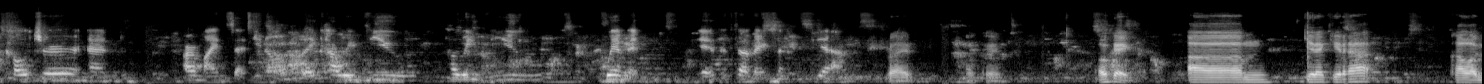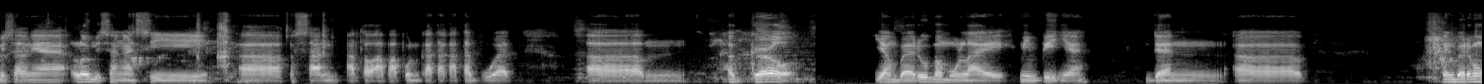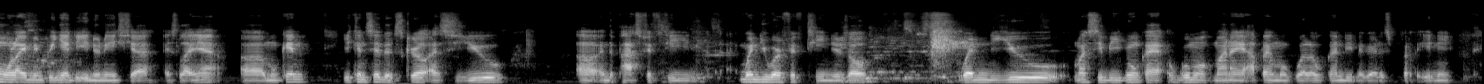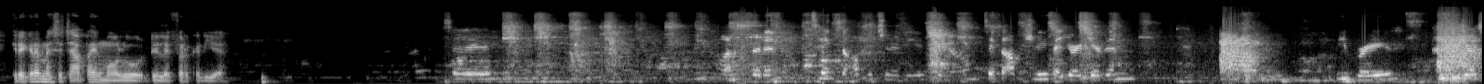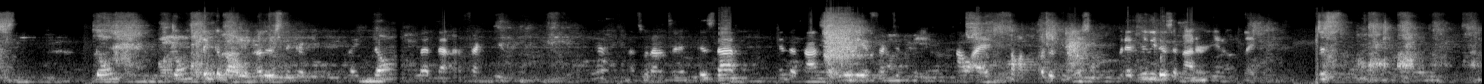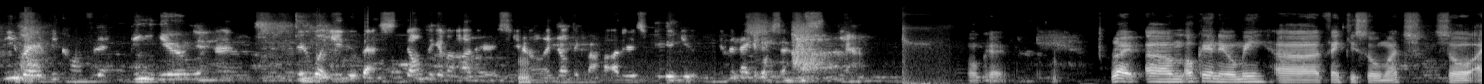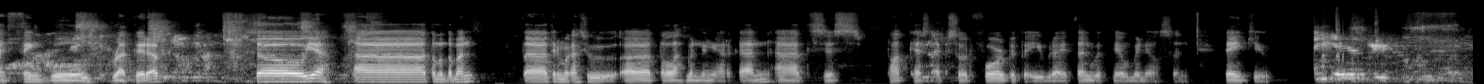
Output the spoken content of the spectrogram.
culture and our mindset you know like how we view how we view women if, that makes sense. Yeah. Right. Okay. Okay. Um, kira-kira kalau misalnya lo bisa ngasih uh, pesan atau apa pun kata-kata buat um, a girl yang baru memulai mimpinya dan uh, yang baru memulai mimpinya di Indonesia, istilahnya uh, mungkin you can say this girl as you uh, in the past 15 when you were 15 years old. When you masih bingung kayak oh, gue mau ke mana ya? Apa yang mau gue lakukan di negara seperti ini? Kira-kira message apa yang mau lu deliver ke dia? Say be confident. Take the opportunities you know. Take the opportunities that you're given. Um, be brave just don't don't think about what others think of you. Like don't let that affect you. Yeah, that's what I would say. Because that in the past really affected me, how I thought other people saw. But it really doesn't matter, you know. Like just be brave, be confident, be you, and do what you do best. Don't think about others, you know. Like don't think about how others view you in the negative sense. Yeah. Okay. Right. Um, okay, Naomi. Uh, thank you so much. So I think we'll wrap it up. So yeah, uh, teman-teman, uh, terima kasih uh, telah mendengarkan. Uh, this is podcast episode 4 PPI Brighton with Naomi Nelson. Thank you. Thank you.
